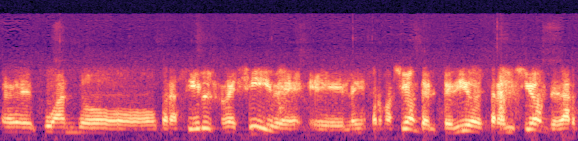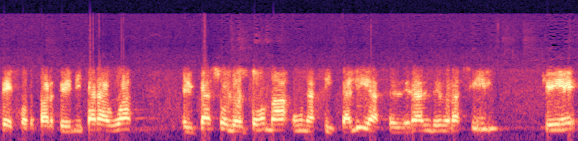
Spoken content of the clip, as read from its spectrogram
eh, cuando Brasil recibe eh, la información del pedido de extradición de D'Artés por parte de Nicaragua, el caso lo toma una Fiscalía Federal de Brasil que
